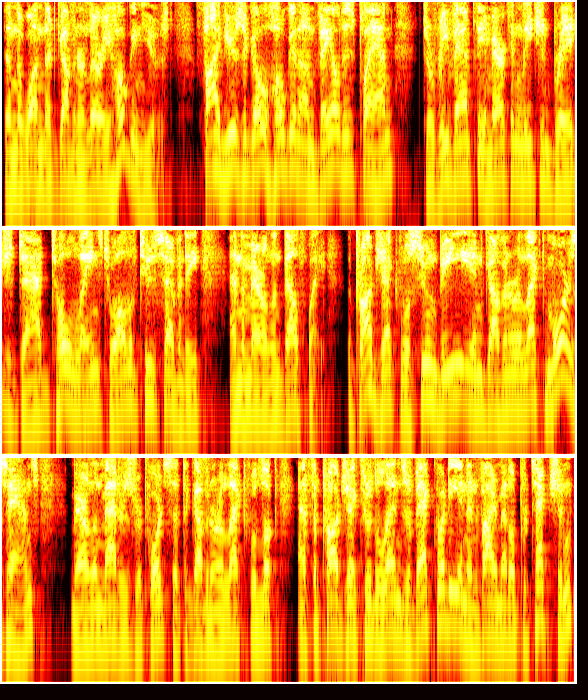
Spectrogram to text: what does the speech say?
than the one that Governor Larry Hogan used. Five years ago, Hogan unveiled his plan to revamp the American Legion Bridge to add toll lanes to all of 270 and the Maryland Beltway. The project will soon be in Governor-elect Moore's hands Maryland Matters reports that the governor elect will look at the project through the lens of equity and environmental protection.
